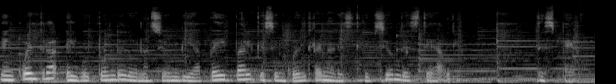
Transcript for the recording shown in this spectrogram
encuentra el botón de donación vía PayPal que se encuentra en la descripción de este audio. Te espero.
